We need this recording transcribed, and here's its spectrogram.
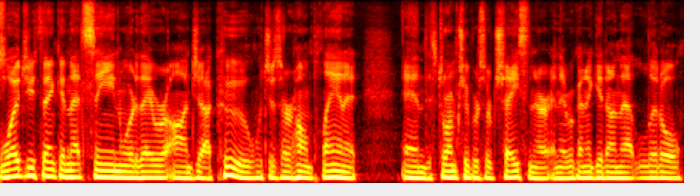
What'd you think in that scene where they were on Jakku, which is her home planet, and the stormtroopers were chasing her, and they were going to get on that little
